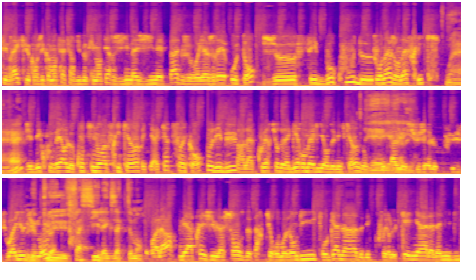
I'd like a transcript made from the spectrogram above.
C'est vrai que quand j'ai commencé à faire du documentaire, j'imaginais pas que je voyagerais autant. Je fais beaucoup de tournages en Afrique. Ouais. J'ai découvert le continent africain il y a 4-5 ans. Au début, par la couverture de la guerre au Mali en 2015. Donc c'est pas le sujet le plus joyeux du Le monde. plus facile, exactement. Voilà. Mais après, j'ai eu la chance de partir au Mozambique, au Ghana, de découvrir le Kenya, la Namibie.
